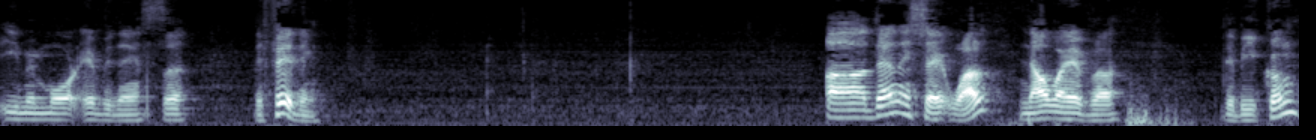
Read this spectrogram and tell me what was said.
even more evidence uh, the fading. Uh, then I say, well, now I have uh, the beacon,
